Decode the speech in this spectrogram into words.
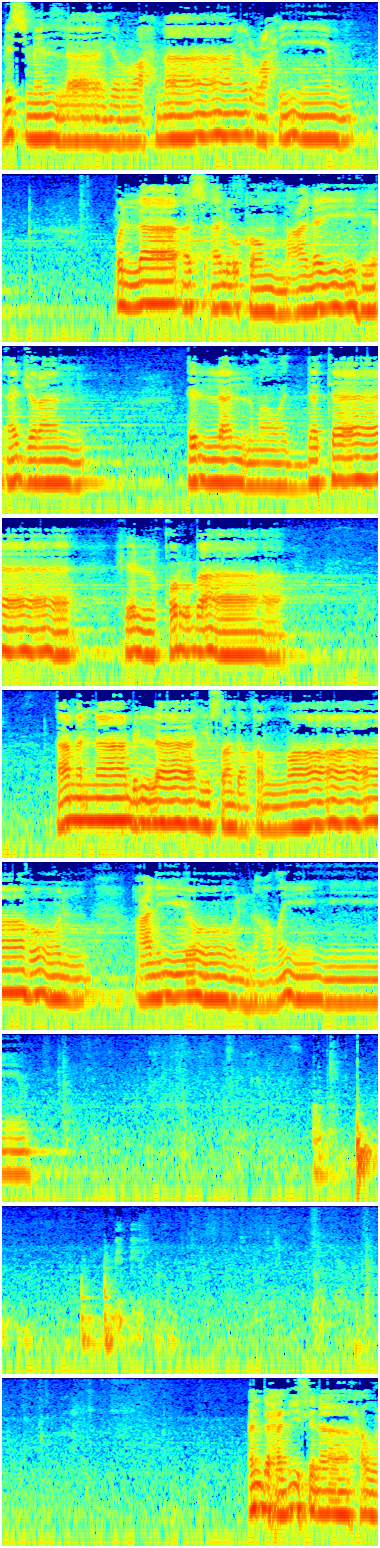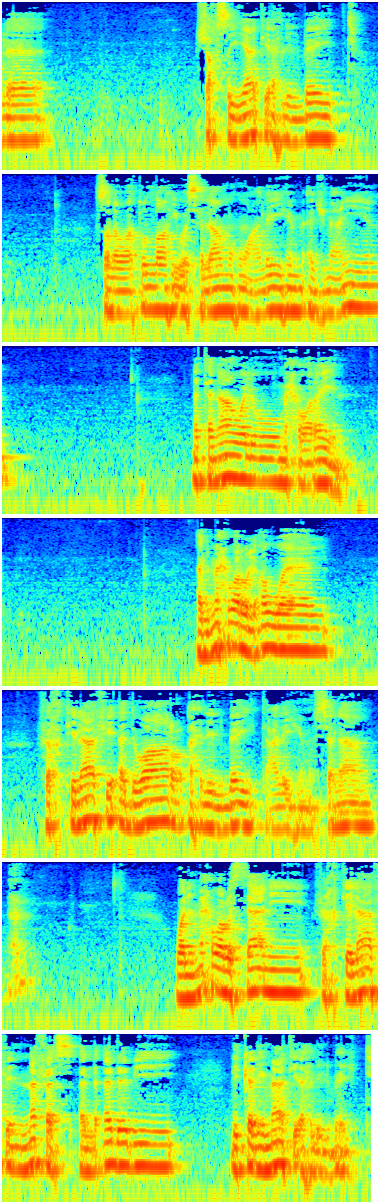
بسم الله الرحمن الرحيم. قل لا أسألكم عليه أجرا إلا المودة في القربى. آمنا بالله صدق الله العلي العظيم. عند حديثنا حول شخصيات أهل البيت صلوات الله وسلامه عليهم أجمعين نتناول محورين. المحور الأول في اختلاف أدوار أهل البيت عليهم السلام. والمحور الثاني في اختلاف النفس الادبي لكلمات أهل البيت.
